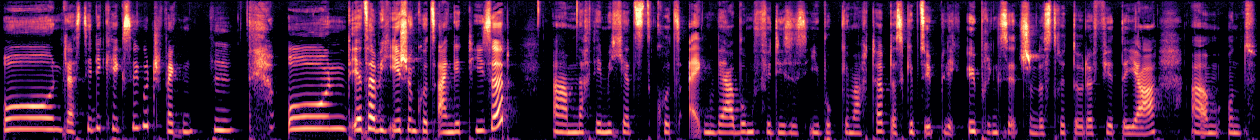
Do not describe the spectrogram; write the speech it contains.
und lass dir die Kekse gut schmecken. Hm. Und jetzt habe ich eh schon kurz angeteasert ähm, nachdem ich jetzt kurz Eigenwerbung für dieses E-Book gemacht habe. Das gibt es übrigens jetzt schon das dritte oder vierte Jahr ähm, und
